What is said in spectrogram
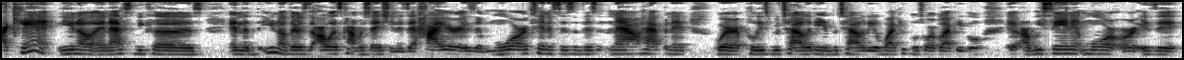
I can't, you know, and that's because and the you know there's always conversation. Is it higher? Is it more tendencies of this now happening where police brutality and brutality of white people toward black people eh, are we seeing it more or is it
